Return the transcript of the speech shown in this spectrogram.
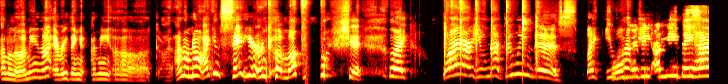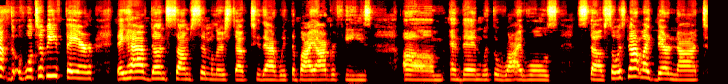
I don't know. I mean, not everything. I mean, oh god, I don't know. I can sit here and come up with shit like why are you not doing this? Like you well, have, maybe I mean they have well to be fair, they have done some similar stuff to that with the biographies um and then with the rivals stuff. So it's not like they're not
